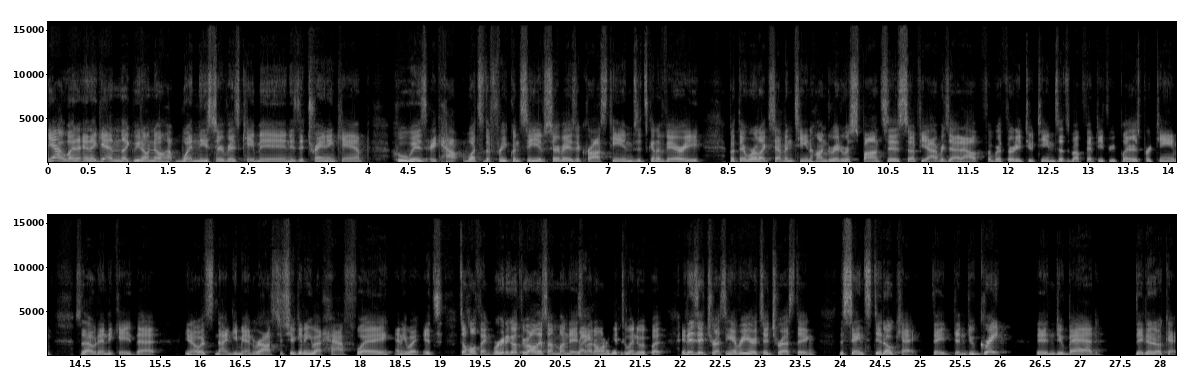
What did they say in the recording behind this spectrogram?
Yeah, and again, like we don't know how, when these surveys came in. Is it training camp? Who is like how? What's the frequency of surveys across teams? It's going to vary, but there were like seventeen hundred responses. So if you average that out over thirty-two teams, that's about fifty-three players per team. So that would indicate that you know it's 90 man roster so you're getting about halfway anyway it's it's a whole thing we're going to go through all this on monday right. so i don't want to get too into it but it is interesting every year it's interesting the saints did okay they didn't do great they didn't do bad they did okay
